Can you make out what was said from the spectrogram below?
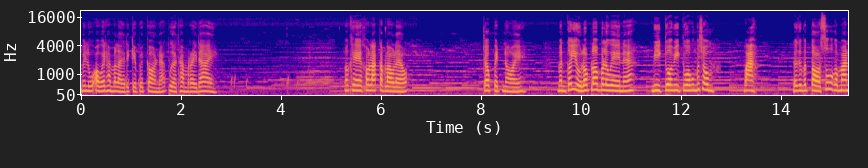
ไม่รู้เอาไว้ทำอะไรแต่เก็บไว้ก่อนนะเผื่อทำอะไรได้ โอเคเขารักกับเราแล้ว เจ้าเป็ดน้อย มันก็อยู่รอบๆบบริเวณนะ มีอีกตัวมีอีกตัวคุณผู้ชม มาเราจะมาต่อสู้กับมัน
